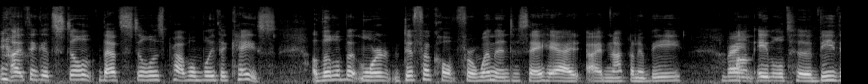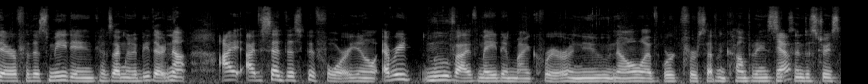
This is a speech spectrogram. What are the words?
I think it's still that still is probably the case. A little bit more difficult for women to say, "Hey, I, I'm not going to be Right. um, able to be there for this meeting because I'm going to be there." Now, I, I've said this before. You know, every move I've made in my career, and you know, I've worked for seven companies, six Yeah. industries.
